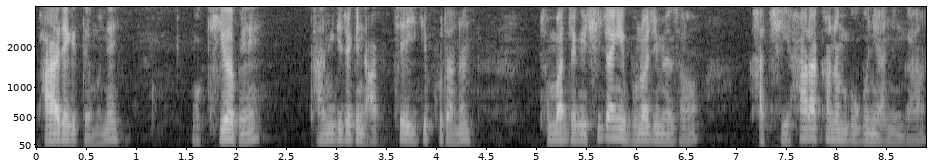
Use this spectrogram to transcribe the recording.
봐야 되기 때문에 뭐 기업의 단기적인 악재이기보다는 전반적인 시장이 무너지면서 같이 하락하는 부분이 아닌가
